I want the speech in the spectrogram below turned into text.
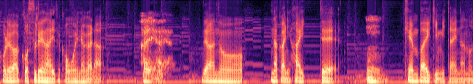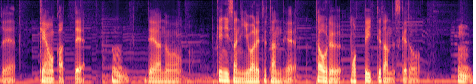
これは擦れないとか思いながら、はいはいはい。で、あの、中に入って、うん。券売機みたいなので、券を買って、うん。で、あの、ケニーさんに言われてたんで、タオル持って行ってたんですけど、うん。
